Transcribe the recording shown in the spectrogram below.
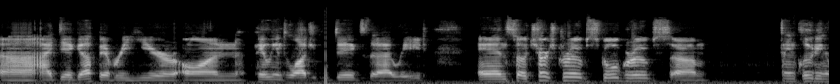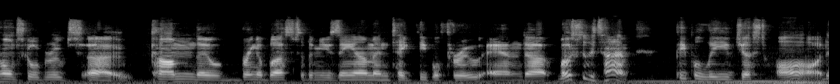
uh, I dig up every year on paleontological digs that I lead. And so, church groups, school groups, um, including homeschool groups, uh, come. They'll bring a bus to the museum and take people through. And uh, most of the time, people leave just awed.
